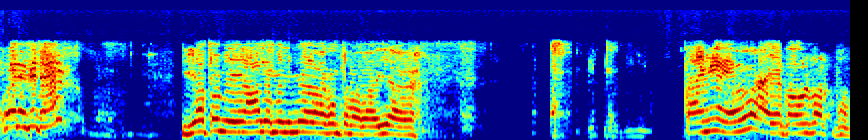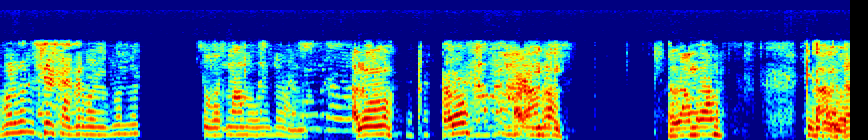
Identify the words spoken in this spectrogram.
कोण आहे तिथं? या तुम्ही आले म्हणजे मिळ लागून तुम्हाला. या. काय नाही रे हो आहे बाऊल बोल भाऊ बोल बरं क्षीरसागर भाऊ बोल बरं सुभाष मामा बोल बरं. हॅलो। हॅलो। राम राम। राम राम। किती हा, बरोबर?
